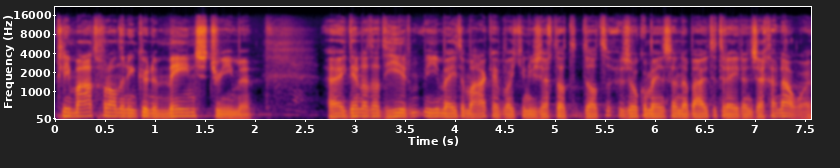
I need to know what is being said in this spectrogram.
klimaatverandering kunnen mainstreamen. Uh, ik denk dat dat hier, hiermee te maken heeft, wat je nu zegt, dat, dat zulke mensen naar buiten treden en zeggen, nou, uh,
